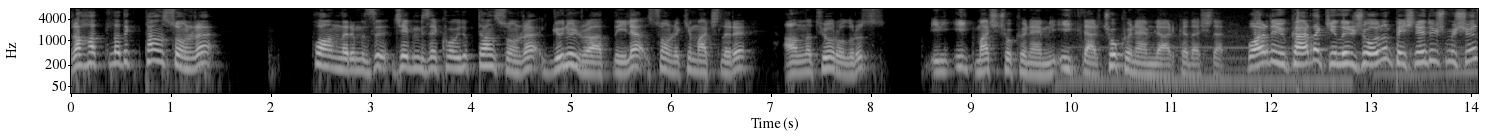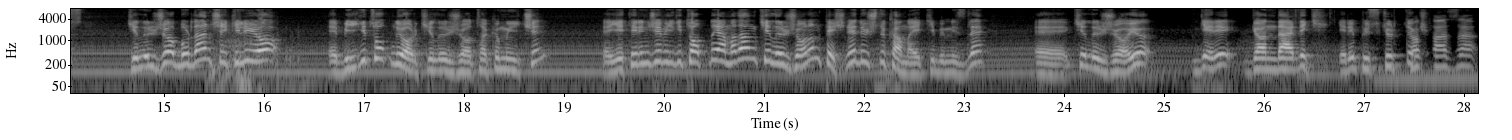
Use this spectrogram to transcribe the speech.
rahatladıktan sonra puanlarımızı cebimize koyduktan sonra gönül rahatlığıyla sonraki maçları anlatıyor oluruz. İl- İlk maç çok önemli. İlkler çok önemli arkadaşlar. Bu arada yukarıda Killer Joe'nun peşine düşmüşüz. Killer Joe buradan çekiliyor. E, bilgi topluyor Killer Joe takımı için. E, yeterince bilgi toplayamadan Killer Joe'nun peşine düştük ama ekibimizle. E, Killer Joe'yu geri gönderdik. Geri püskürttük. Çok fazla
